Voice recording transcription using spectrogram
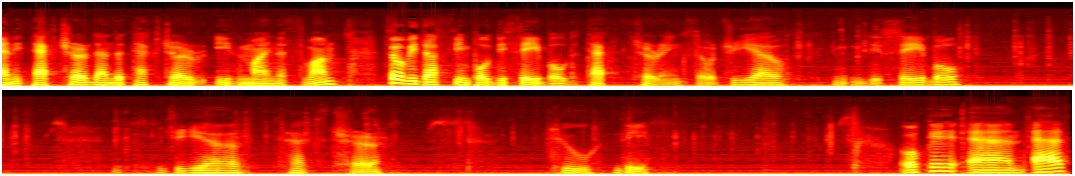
any texture then the texture is minus 1 so we just simply disable the texturing. So gl disable gl texture 2d okay and as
